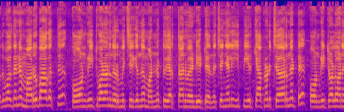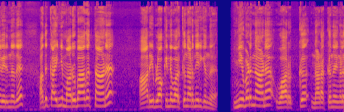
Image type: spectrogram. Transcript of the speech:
അതുപോലെ തന്നെ മറുഭാഗത്ത് കോൺക്രീറ്റ് വാളാണ് നിർമ്മിച്ചിരിക്കുന്നത്. മണ്ണിട്ട് ഉയർത്താൻ വേണ്ടിയിട്ട്. എന്ന് വെച്ച് കഴിഞ്ഞാൽ ഈ പീർ ക്യാപ്പിനോട് ചേർന്നിട്ട് കോൺക്രീറ്റ് വാളാണ് വരുന്നത്. അത് കഴിഞ്ഞ് മറുഭാഗത്താണ് ആർ ഇ ബ്ലോക്കിന്റെ വർക്ക് നടന്നിരിക്കുന്നത്. ഇനി ഇവിടെ നിന്നാണ് വർക്ക് നടക്കുന്നത് നിങ്ങൾ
